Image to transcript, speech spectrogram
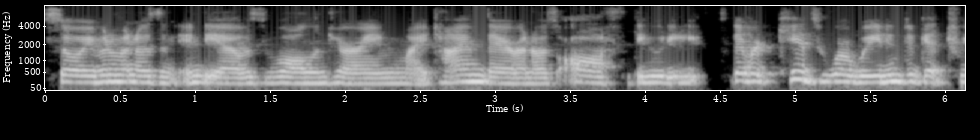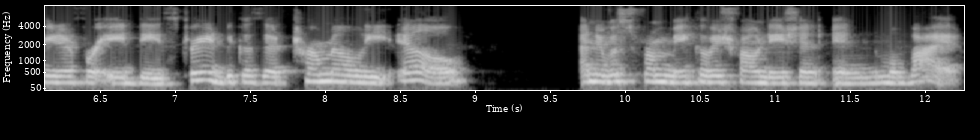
So even when I was in India, I was volunteering my time there when I was off duty. There were kids who were waiting to get treated for eight days straight because they're terminally ill. And it was from Make-A-Wish Foundation in Mumbai.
